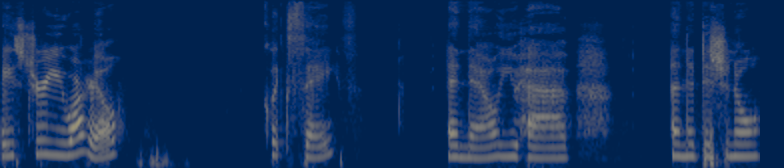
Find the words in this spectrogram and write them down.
paste your URL, click Save, and now you have an additional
